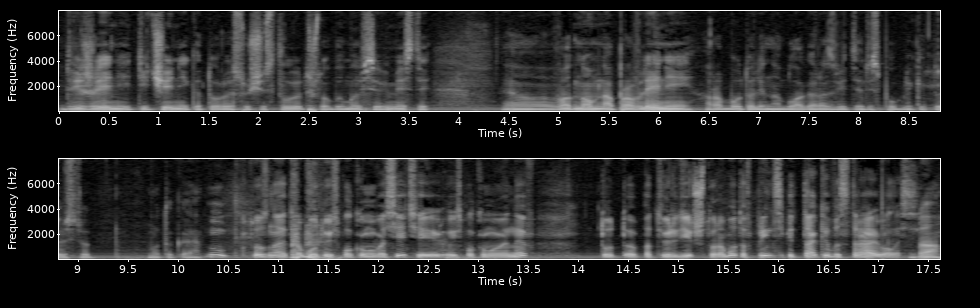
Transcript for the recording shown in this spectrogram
движений, течений, которые существуют, чтобы мы все вместе э, в одном направлении работали на благо развития республики. То есть вот, вот такая. Ну, кто знает работу исполкома в Осетии, исполкома ВНФ, тот э, подтвердит, что работа, в принципе, так и выстраивалась. Да,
